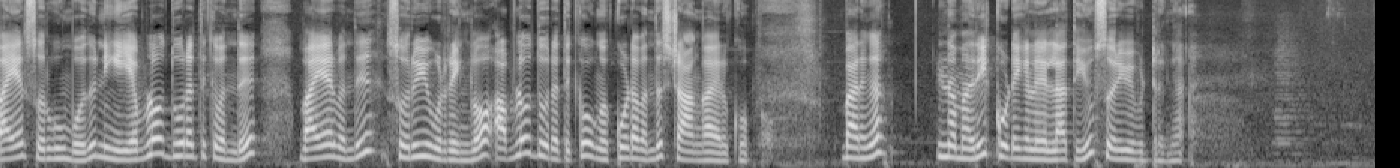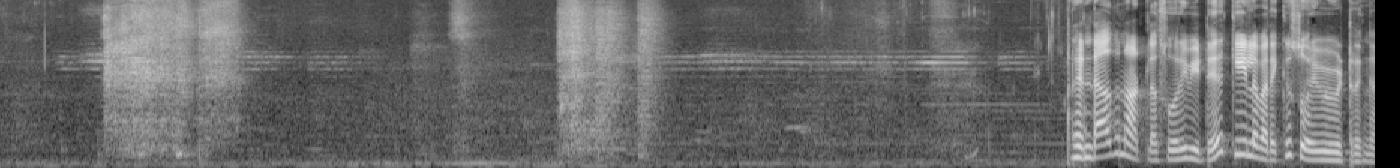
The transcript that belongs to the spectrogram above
வயர் சொருகும் போது நீங்கள் எவ்வளோ தூரத்துக்கு வந்து வயர் வந்து சொருவி விடுறீங்களோ அவ்வளோ தூரத்துக்கு உங்கள் கூடை வந்து ஸ்ட்ராங்காக இருக்கும். பாருங்கள் இந்த மாதிரி கூடைகள் எல்லாத்தையும் சொருவி விட்டுருங்க. ரெண்டாவது நாட்டில் சொருவிட்டு கீழே வரைக்கும் சொருவி விட்டுருங்க.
